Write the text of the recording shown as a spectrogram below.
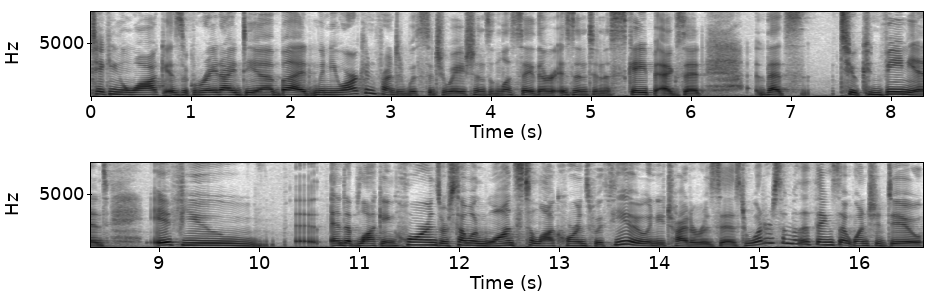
taking a walk is a great idea, but when you are confronted with situations, and let's say there isn't an escape exit that's too convenient, if you end up locking horns or someone wants to lock horns with you and you try to resist, what are some of the things that one should do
